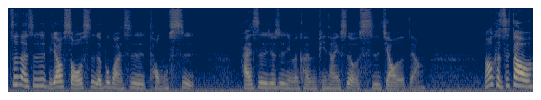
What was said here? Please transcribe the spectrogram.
真的是比较熟识的，不管是同事还是就是你们可能平常也是有私交的这样。然后可是到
